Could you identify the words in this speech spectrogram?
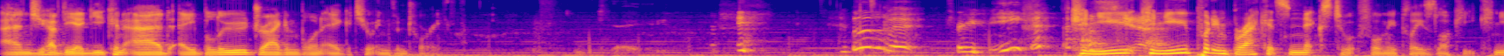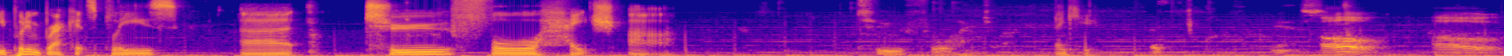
And you have the egg. You can add a blue dragonborn egg to your inventory. Okay. A little bit creepy. Can you Yeah. can you put in brackets next to it for me, please, Lockie? Can you put in brackets, please? Uh, two four HR. Two, four, HR. Thank you. Yes. Oh, oh,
